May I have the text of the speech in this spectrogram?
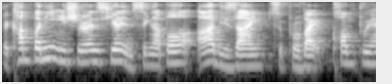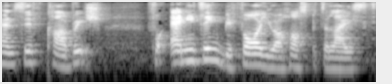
the company insurance here in Singapore are designed to provide comprehensive coverage for anything before you are hospitalized.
